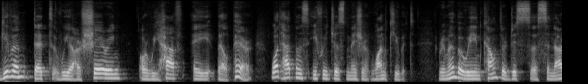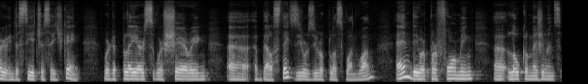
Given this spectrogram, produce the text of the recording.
Given that we are sharing or we have a Bell pair, what happens if we just measure one qubit? Remember, we encountered this uh, scenario in the CHSH game, where the players were sharing uh, a Bell state, 0, 0 plus 1, 1, and they were performing uh, local measurements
